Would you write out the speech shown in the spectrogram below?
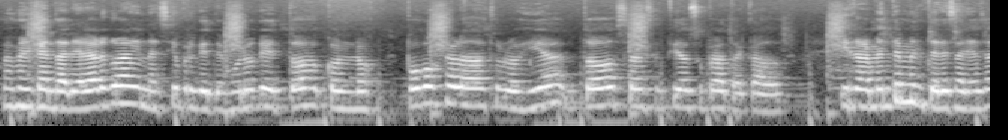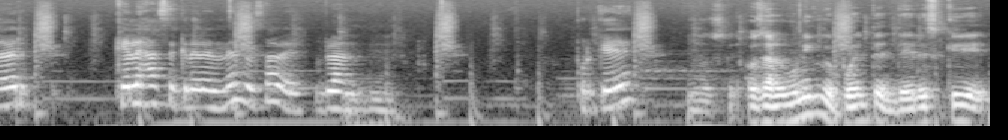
Pues me encantaría hablar con alguien así porque te juro que todos, con los pocos que he hablado de astrología, todos se han sentido súper atacados. Y realmente me interesaría saber qué les hace creer en eso, ¿sabes? En plan. ¿por qué? No sé. O sea, lo único que puedo entender es que,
